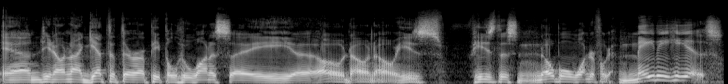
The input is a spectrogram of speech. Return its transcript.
And, you know, and I get that there are people who want to say, uh, oh, no, no, he's, he's this noble, wonderful guy. Maybe he is.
